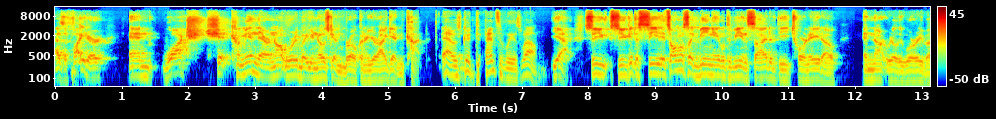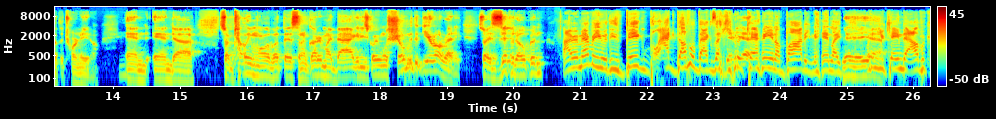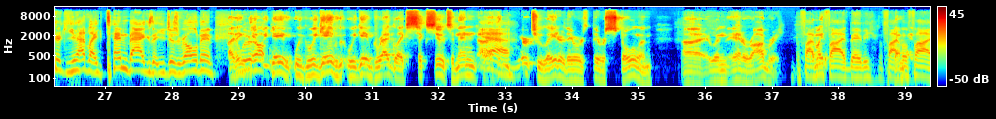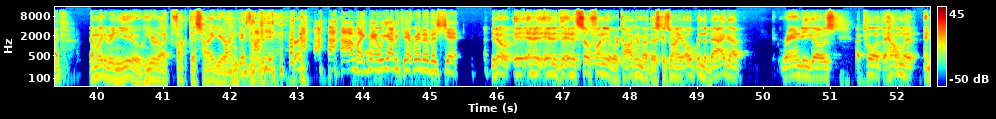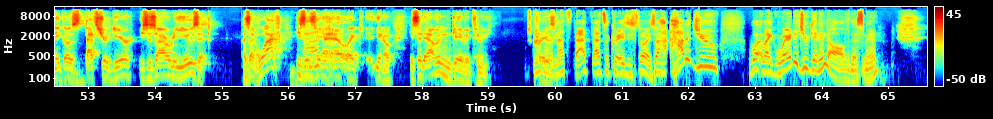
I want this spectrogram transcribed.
as a fighter and watch shit come in there and not worry about your nose getting broken or your eye getting cut. Yeah, it was good defensively as well. Yeah. So you so you get to see it's almost like being able to be inside of the tornado and not really worry about the tornado. And and uh, so I'm telling him all about this and I've got it in my bag and he's going, Well, show me the gear already. So I zip it open, I remember you with these big black duffel bags, like you Yeah, were yeah. carrying a body, man. Like Yeah, when you came to Albuquerque, you had like ten bags that you just rolled in. I think we all- we gave we, we gave we gave Greg like six suits, and then uh, a year or two later they were they were stolen uh, when they had a robbery. the five hundred five, baby, the five hundred five. That might have been you. You were like, "Fuck this high gear." Fuck I'm this high- it," right? I'm like, man, we got to get rid of this shit. You know, it, and, it, and, it, and it's so funny that we're talking about this because when I open the bag up, Randy goes, I pull out the helmet and he goes, That's your gear? He says, I already use it. I was like, What? He says, What? Yeah, like, you know, he said, Evan gave it to me. It's crazy. that's that. That's a crazy story. So, h- how did you? What like? Where did you get into all of this, man?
